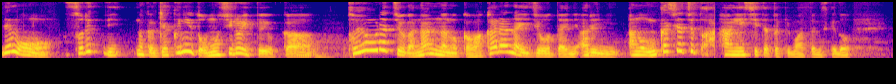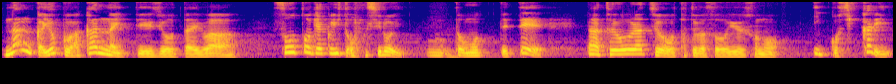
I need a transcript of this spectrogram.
でも、それってなんか逆に言うと面白いというか、豊浦町が何なのかわからない状態にある意味、あの、昔はちょっと反映してた時もあったんですけど、なんかよくわかんないっていう状態は、相当逆に言うと面白いと思ってて、だから豊浦町を、例えばそういうその、一個しっかり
